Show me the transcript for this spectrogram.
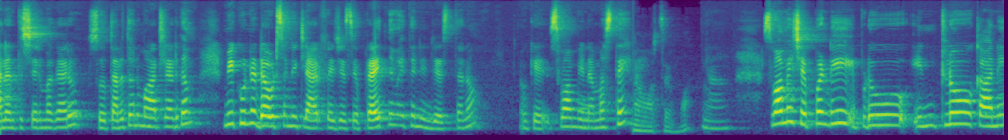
అనంత శర్మ గారు. సో తనతో మాట్లాడదాం. మీకున్న డౌట్స్ అన్ని క్లారిఫై చేసే ప్రయత్నం అయితే నేను చేస్తాను. ఓకే స్వామి నమస్తే. నమస్తే అమ్మా. స్వామి చెప్పండి ఇప్పుడు ఇంట్లో కానీ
